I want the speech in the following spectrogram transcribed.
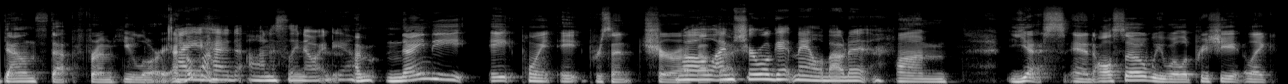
downstep from Hugh Laurie. I, I, hope I'm- had honestly no idea. I'm ninety eight point eight percent sure. well, I'm sure we'll get mail about it. Um, yes, and also we will appreciate like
